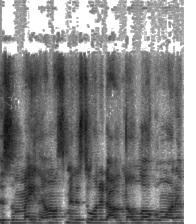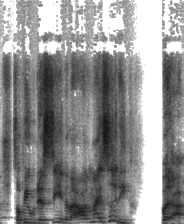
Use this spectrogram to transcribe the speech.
it's amazing. I'm gonna spend this two hundred dollars, no logo on it, so people just see it. They're like, oh, nice hoodie. But I,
